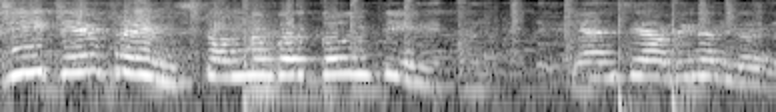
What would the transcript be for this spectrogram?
जी जे फ्रेम स्टॉल नंबर दोन तीन यांचे अभिनंदन.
